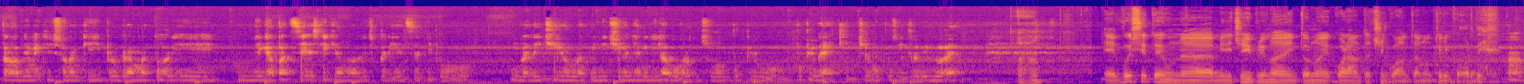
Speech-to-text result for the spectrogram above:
però ovviamente ci sono anche i programmatori mega pazzeschi che hanno l'esperienza tipo una decina, una quindicina di anni di lavoro, che sono un po' più, un po più vecchi, diciamo così, tra virgolette. Uh-huh. E voi siete un, mi dicevi prima, intorno ai 40-50, non ti ricordi? Ah,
